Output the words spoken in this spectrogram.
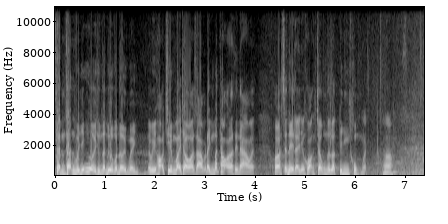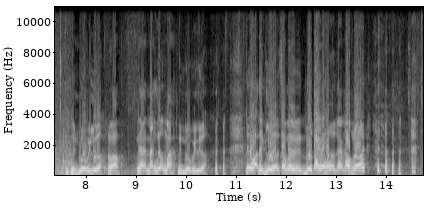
Cẩn thận với những người chúng ta đưa vào đời mình bởi vì họ chiếm vai trò ra và đánh mất họ là thế nào ấy, họ sẽ để lại những khoảng trống rất là kinh khủng ấy. Đó. Đừng đùa với lửa, đúng không? Năng lượng mà, đừng đùa với lửa. Đưa họ thành lửa, xong rồi đưa tay vào hơ cái bỏng thôi.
